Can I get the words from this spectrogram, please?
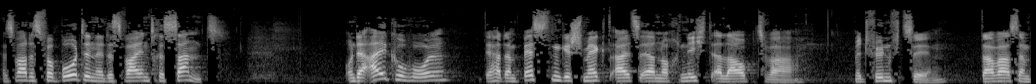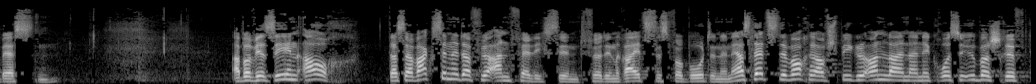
Das war das Verbotene, das war interessant. Und der Alkohol, der hat am besten geschmeckt, als er noch nicht erlaubt war. Mit 15. Da war es am besten. Aber wir sehen auch, dass Erwachsene dafür anfällig sind, für den Reiz des Verbotenen. Erst letzte Woche auf Spiegel Online eine große Überschrift,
